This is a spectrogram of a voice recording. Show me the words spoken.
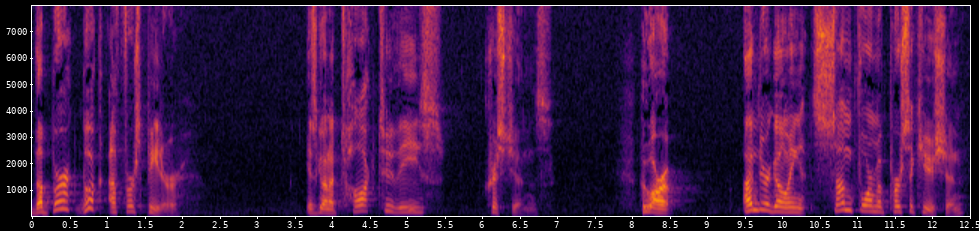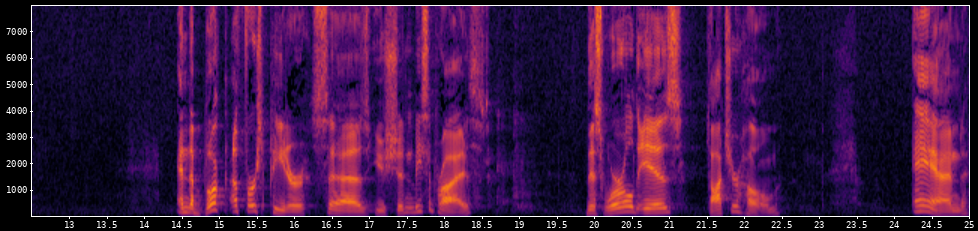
The book of First Peter is going to talk to these Christians who are undergoing some form of persecution. And the book of First Peter says you shouldn't be surprised this world is not your home, and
